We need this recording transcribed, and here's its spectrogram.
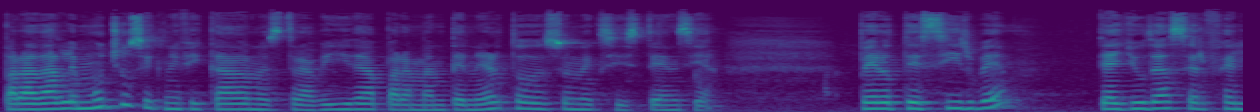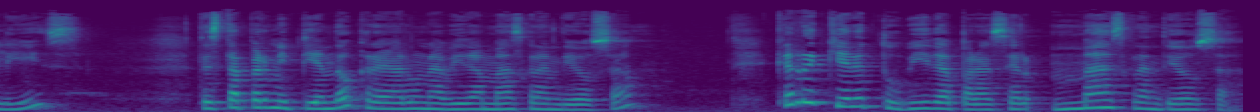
para darle mucho significado a nuestra vida, para mantener todo eso en existencia. Pero ¿te sirve? ¿Te ayuda a ser feliz? ¿Te está permitiendo crear una vida más grandiosa? ¿Qué requiere tu vida para ser más grandiosa?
